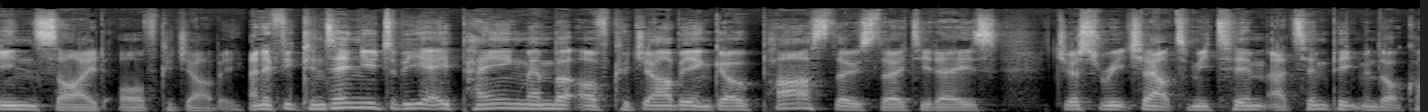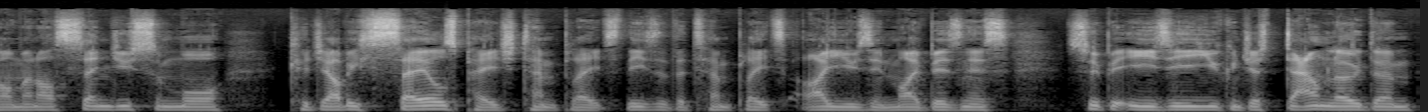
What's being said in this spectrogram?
inside of Kajabi. And if you continue to be a paying member of Kajabi and go past those 30 days, just reach out to me, tim at timpeakman.com, and I'll send you some more Kajabi sales page templates. These are the templates I use in my business. Super easy. You can just download them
